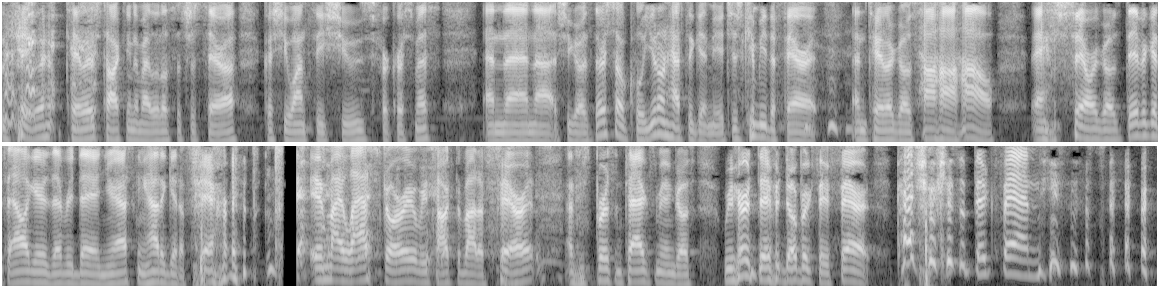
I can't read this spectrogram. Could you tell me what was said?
Taylor Taylor's talking to my little sister Sarah because she wants these shoes for Christmas, and then uh, she goes, "They're so cool. You don't have to get me. Just give me the ferret." and Taylor goes, "Ha ha ha!" And Sarah goes, "David gets alligators every day, and you're asking how to get a ferret." In my last story, we talked about a ferret, and this person tags me and goes, "We heard David Dobrik say ferret. Patrick is a big fan. He's a ferret."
